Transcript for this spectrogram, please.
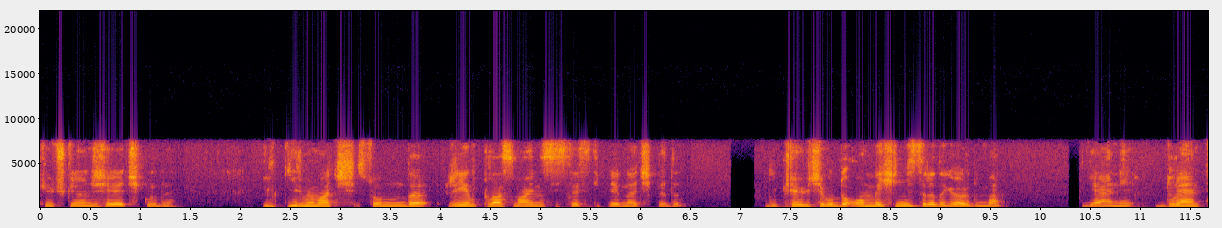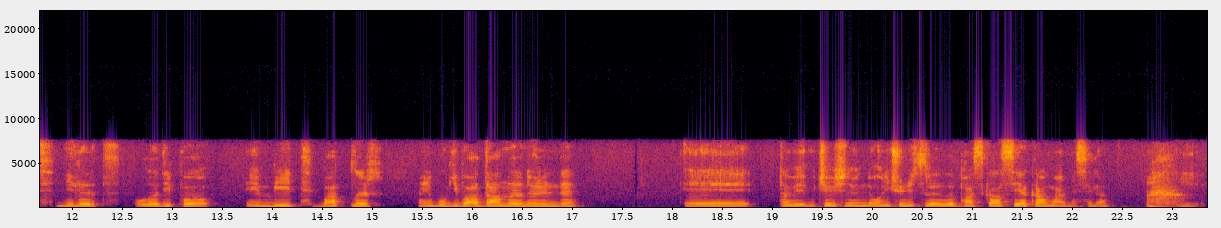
2-3 gün önce şey açıkladı. İlk 20 maç sonunda real plus minus istatistiklerini açıkladı. Vucevic'i burada 15. sırada gördüm ben. Yani Durant, Lillard, Oladipo, Embiid, Butler hani bu gibi adamların önünde ee, tabii Vucevic'in önünde 13. sırada da Pascal Siakam var mesela. Yani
